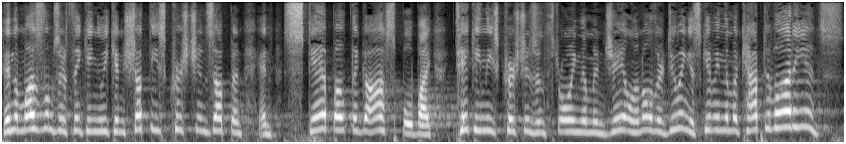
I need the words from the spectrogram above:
And the Muslims are thinking we can shut these Christians up and, and stamp out the gospel by taking these Christians and throwing them in jail. And all they're doing is giving them a captive audience.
